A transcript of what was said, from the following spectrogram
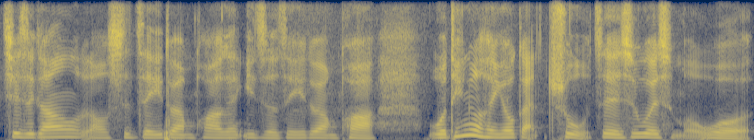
其实刚刚老师这一段话跟一哲这一段话，我听了很有感触。这也是为什么我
